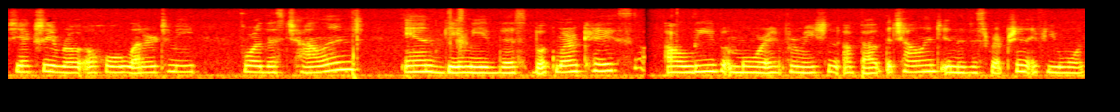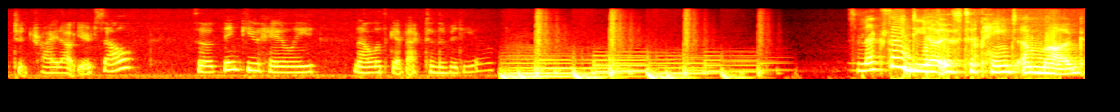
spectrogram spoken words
She actually wrote a whole letter to me for this challenge and gave me this bookmark case. I'll leave more information about the challenge in the description if you want to try it out yourself. So thank you Hailey. Now let's get back to the video. Next idea is to paint a mug.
